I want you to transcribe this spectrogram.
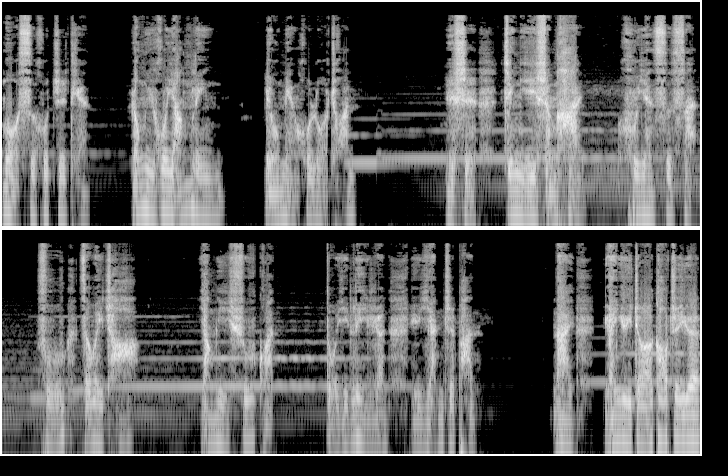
莫似乎织田。荣辱乎杨陵，流绵乎洛川。”于是惊疑神骇，呼烟四散。夫则为茶，阳以书馆，笃以利人于言之畔。乃原欲者告之曰：“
